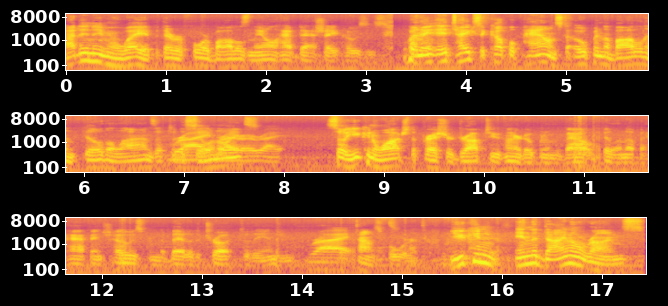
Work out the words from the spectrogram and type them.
I didn't even weigh it, but there were four bottles and they all have dash eight hoses. I mean, it takes a couple pounds to open the bottle and fill the lines up to Right, the right, solenoids. right, right. So you can watch the pressure drop 200 opening the valve, filling up a half inch hose from the bed of the truck to the engine. Right. Times That's- four. that's cool. You can, in the dyno runs,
